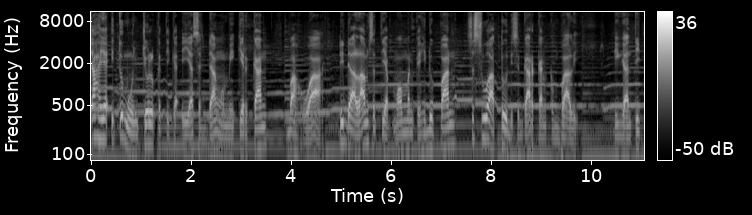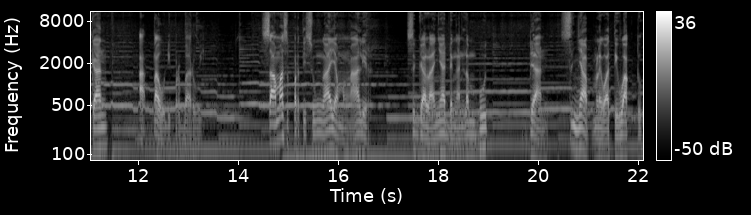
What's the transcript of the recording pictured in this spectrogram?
Cahaya itu muncul ketika ia sedang memikirkan bahwa di dalam setiap momen kehidupan sesuatu disegarkan kembali, digantikan, atau diperbarui. Sama seperti sungai yang mengalir, segalanya dengan lembut dan senyap melewati waktu.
